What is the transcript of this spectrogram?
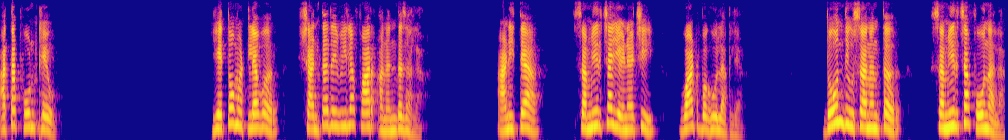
आता फोन ठेव. येतो म्हटल्यावर शांतादेवीला फार आनंद झाला आणि त्या समीरच्या येण्याची वाट बघू लागल्या. दोन दिवसानंतर समीरचा फोन आला.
